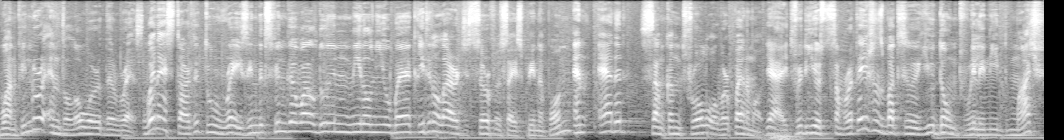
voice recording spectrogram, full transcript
one finger and lower the rest. When I started to raise Index finger while doing middle neo back, it enlarged surface I spin upon and added some control over pen mode. Yeah, it reduced some rotations, but uh, you don't really need much,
